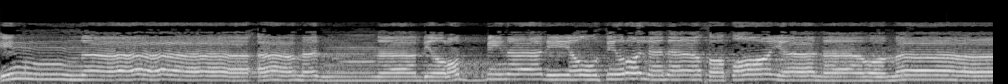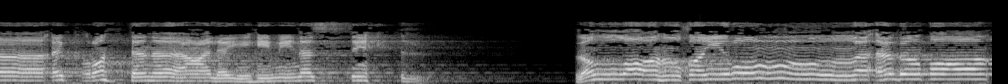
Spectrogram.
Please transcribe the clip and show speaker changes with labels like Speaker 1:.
Speaker 1: إنا آمنا بربنا ليغفر لنا خطايانا وما أكرهتنا عليه من السحر فالله خير وأبقى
